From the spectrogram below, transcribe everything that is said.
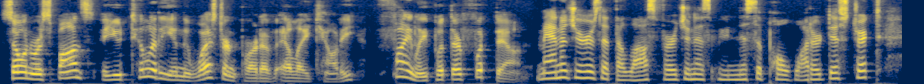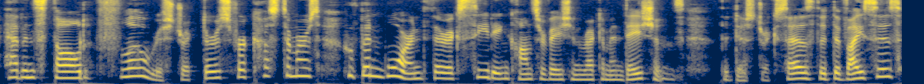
So, in response, a utility in the western part of LA County finally put their foot down. Managers at the Las Virgenes Municipal Water District have installed flow restrictors for customers who've been warned they're exceeding conservation recommendations. The district says the devices,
